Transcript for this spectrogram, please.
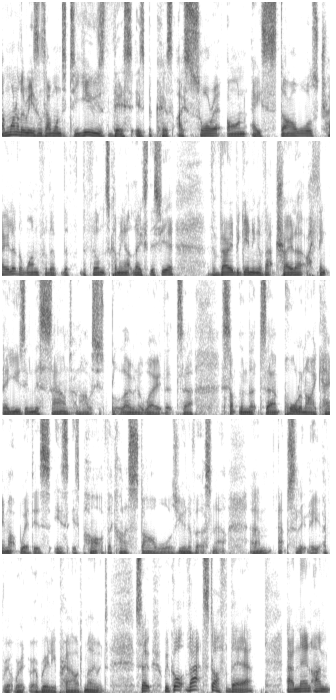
And one of the reasons I wanted to use this is because I saw it on a Star Wars trailer, the one for the, the, the, film that's coming out later this year. At the very beginning of that trailer, I think they're using this sound, and I was just blown away that uh, something that uh, Paul and I came up with is, is, is part of the kind of Star Wars universe now. Um, absolutely a, a really proud moment. So we've got that stuff there, and then I'm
